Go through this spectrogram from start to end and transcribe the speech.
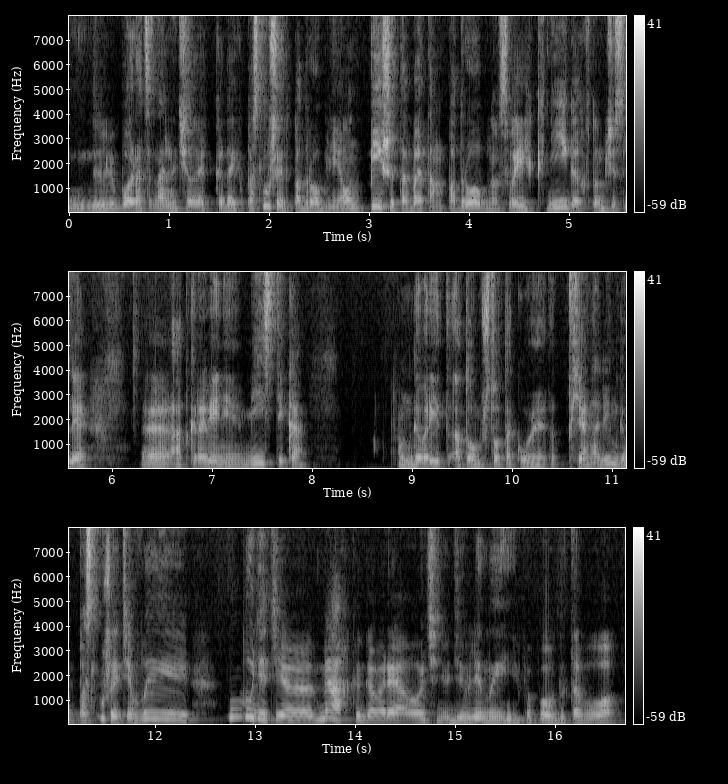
любой рациональный человек, когда их послушает подробнее, он пишет об этом подробно в своих книгах, в том числе э, «Откровение мистика». Он говорит о том, что такое этот Тхьяналинга. Послушайте, вы будете, мягко говоря, очень удивлены по поводу того,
